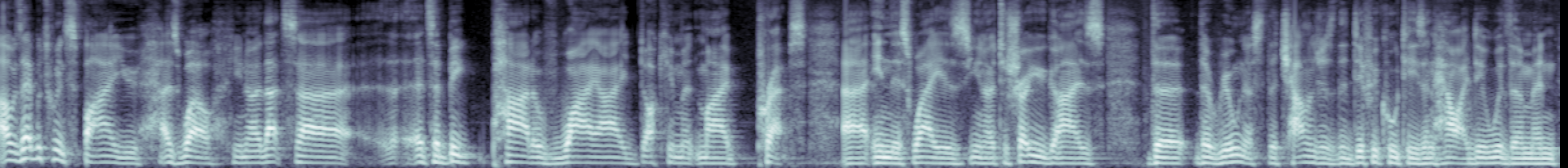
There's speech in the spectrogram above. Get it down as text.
I was able to inspire you as well. You know, that's uh, it's a big part of why I document my preps uh, in this way is, you know, to show you guys the the realness, the challenges, the difficulties, and how I deal with them. And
